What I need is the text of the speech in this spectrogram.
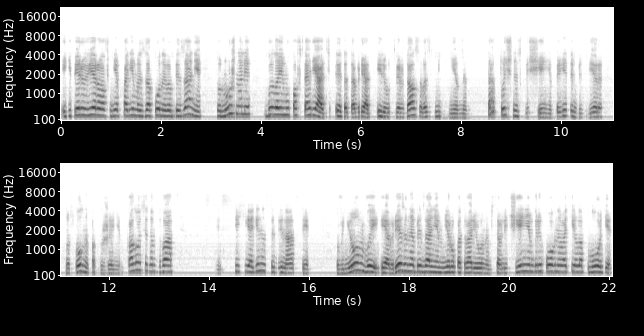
и теперь, уверовав в необходимость закона и в обрезании, то нужно ли было ему повторять этот обряд или утверждался восьмидневным? Так точно с крещением, принятым без веры, но с полным погружением. Колосинам 2, стихи 11-12. В нем вы и обрезаны обрезанием нерукотворенным, совлечением греховного тела плоти,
